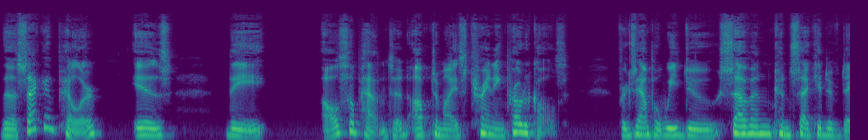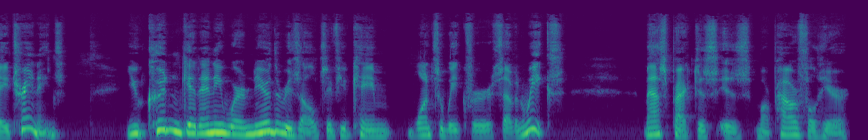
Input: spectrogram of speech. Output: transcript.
The second pillar is the also patented optimized training protocols. For example, we do seven consecutive day trainings. You couldn't get anywhere near the results if you came once a week for seven weeks. Mass practice is more powerful here.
